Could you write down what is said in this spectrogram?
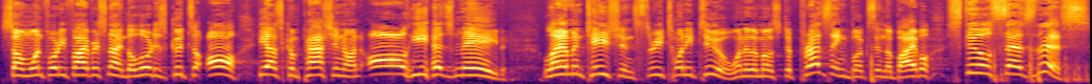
Psalm 145, verse 9, the Lord is good to all. He has compassion on all he has made. Lamentations 3:22, one of the most depressing books in the Bible, still says this,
